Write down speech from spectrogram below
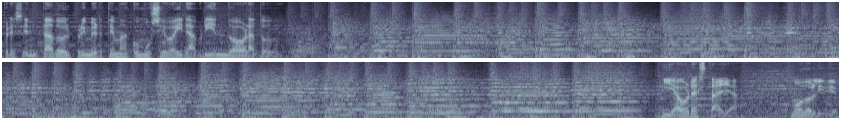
Presentado el primer tema, cómo se va a ir abriendo ahora todo. Y ahora está ya, modo lidio.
